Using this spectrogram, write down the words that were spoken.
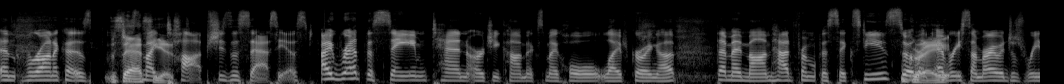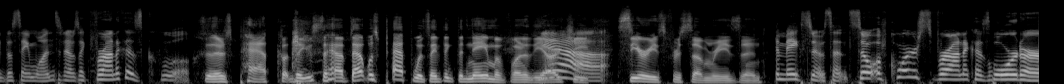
and Veronica is just my top. She's the sassiest. I read the same 10 Archie comics my whole life growing up that my mom had from the 60s. So, Great. like, every summer I would just read the same ones, and I was like, Veronica is cool. So there's Pep. They used to have that was Pep was I think the name of one of the Yeah. Archie series for some reason. It makes no sense. So, of course, Veronica's border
